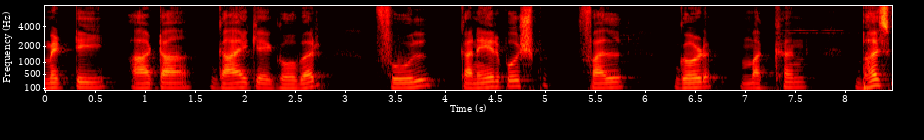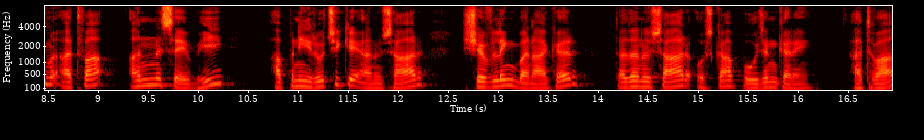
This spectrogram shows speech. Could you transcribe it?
मिट्टी, आटा, गाय के गोबर, फूल, कनेर पुष्प, फल, गुड़, मक्खन, भस्म अथवा अन्न से भी अपनी रुचि के अनुसार शिवलिंग बनाकर तदनुसार उसका पूजन करें, अथवा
